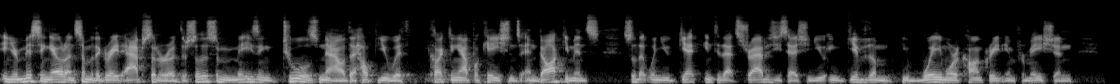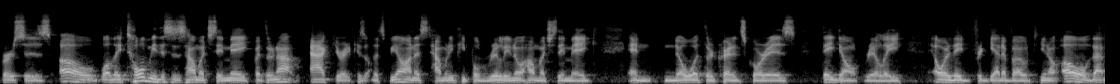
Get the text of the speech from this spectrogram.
and you're missing out on some of the great apps that are out there. So there's some amazing tools now to help you with collecting applications and documents so that when you get into that strategy session, you can give them way more concrete information versus, oh, well, they told me this is how much they make, but they're not accurate because let's be honest, how many people really know how much they make and know what their credit score is? They don't really or they'd forget about, you know, oh, that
